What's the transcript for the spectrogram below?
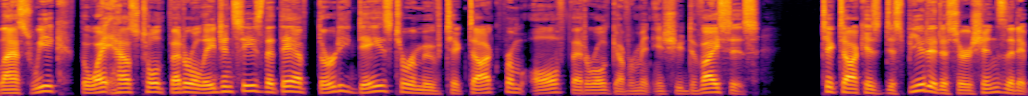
Last week, the White House told federal agencies that they have 30 days to remove TikTok from all federal government issued devices. TikTok has disputed assertions that it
